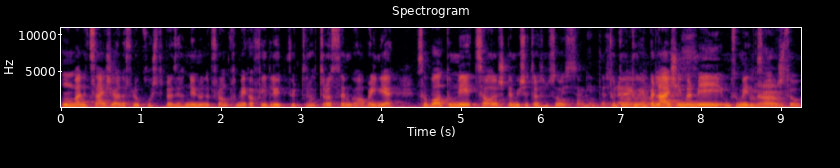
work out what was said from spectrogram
Und wenn du jetzt sagst, ja, der Flug kostet plötzlich 900 Franken, mega viele Leute würden halt trotzdem gehen. Aber irgendwie, sobald du mehr zahlst, dann bist du trotzdem so, du, du, du überlegst immer mehr, umso mehr du Ja. zahlst. So.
